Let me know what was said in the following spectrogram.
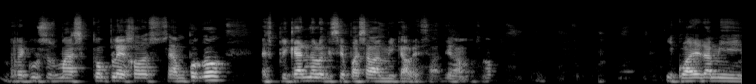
recursos más complejos, o sea, un poco explicando lo que se pasaba en mi cabeza, digamos, ¿no? Y cuál era mi,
